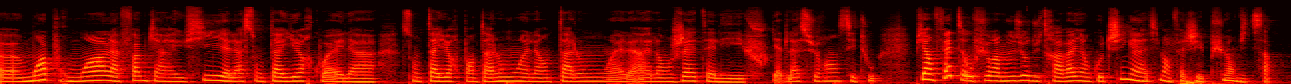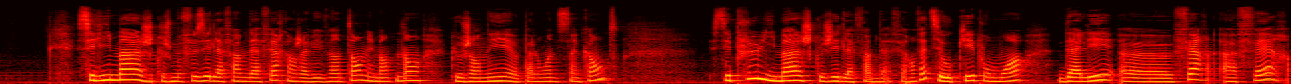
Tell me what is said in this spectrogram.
euh, moi, pour moi, la femme qui a réussi, elle a son tailleur, quoi. Elle a son tailleur pantalon, elle est en talon, elle, elle en jette, elle est, il y a de l'assurance et tout. Puis en fait, au fur et à mesure du travail en coaching, elle a dit, mais en fait, j'ai plus envie de ça. C'est l'image que je me faisais de la femme d'affaires quand j'avais 20 ans, mais maintenant que j'en ai euh, pas loin de 50, c'est plus l'image que j'ai de la femme d'affaires. En fait, c'est ok pour moi d'aller euh, faire affaire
